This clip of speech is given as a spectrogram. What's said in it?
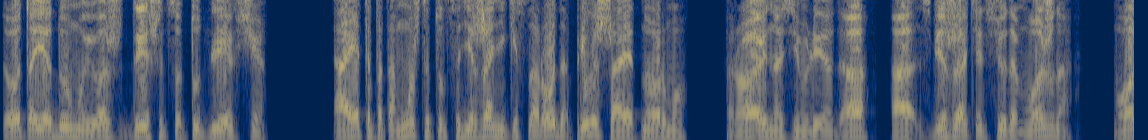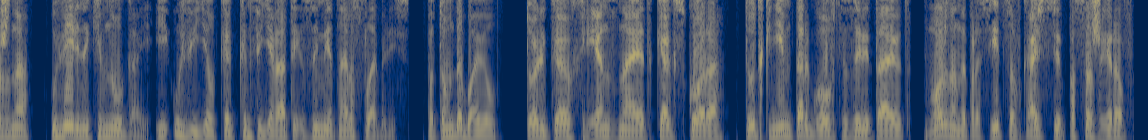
То-то, я думаю, аж дышится тут легче!» «А это потому, что тут содержание кислорода превышает норму». «Рай на земле, да? А сбежать отсюда можно?» «Можно», — уверенно кивнул Гай и увидел, как конфедераты заметно расслабились. Потом добавил, «Только хрен знает, как скоро. Тут к ним торговцы залетают. Можно напроситься в качестве пассажиров.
